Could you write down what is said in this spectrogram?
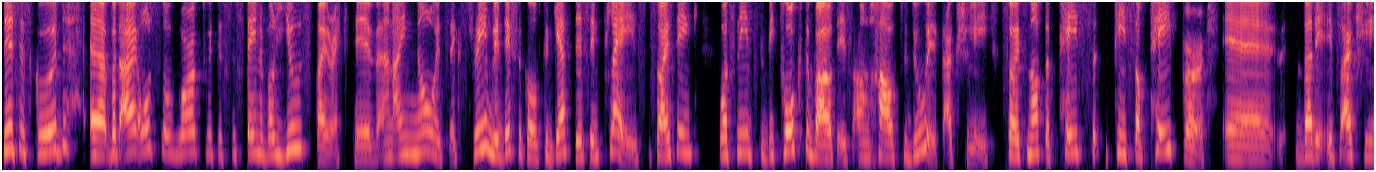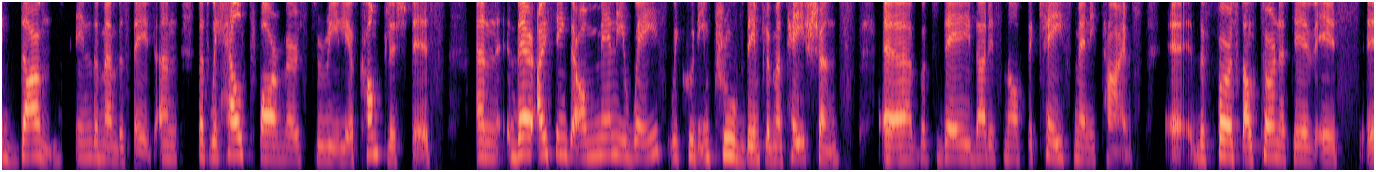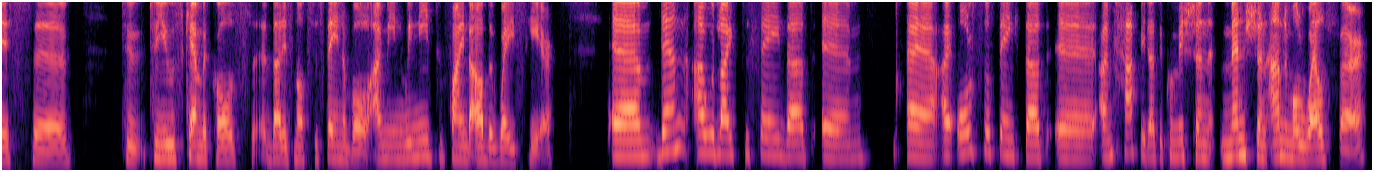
this is good, uh, but I also worked with the Sustainable Use Directive, and I know it's extremely difficult to get this in place. So I think what needs to be talked about is on how to do it actually. So it's not a piece, piece of paper uh, that it's actually done in the member state and that we help farmers to really accomplish this. And there, I think there are many ways we could improve the implementations, uh, but today that is not the case many times. Uh, the first alternative is, is uh, to, to use chemicals that is not sustainable. I mean, we need to find other ways here. Um, then I would like to say that um, uh, I also think that uh, I'm happy that the Commission mentioned animal welfare.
